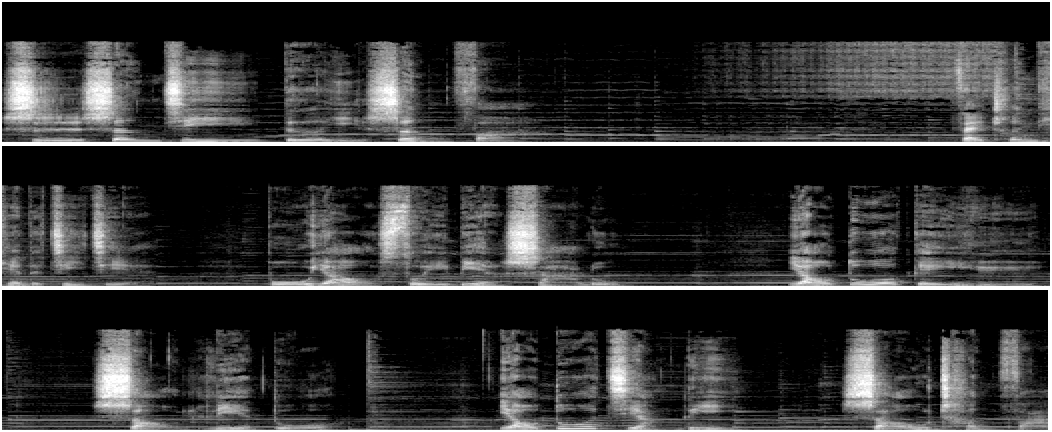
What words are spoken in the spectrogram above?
使生机得以生发。在春天的季节，不要随便杀戮，要多给予，少掠夺；要多奖励，少惩罚。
